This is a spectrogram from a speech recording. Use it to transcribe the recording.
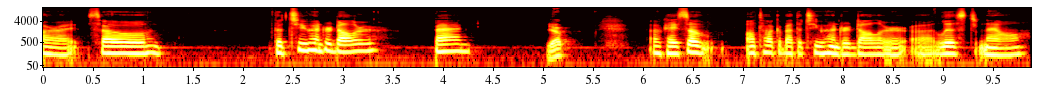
All right. So the $200 bag? Yep. Okay. So I'll talk about the $200 uh, list now.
